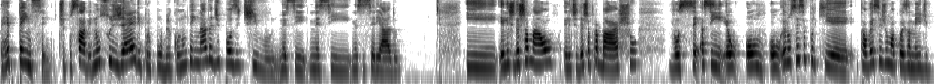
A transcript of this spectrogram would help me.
repensem, tipo, sabe? Não sugere pro público, não tem nada de positivo nesse nesse nesse seriado e ele te deixa mal, ele te deixa para baixo. Você, assim, eu ou, ou eu não sei se é porque talvez seja uma coisa meio de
